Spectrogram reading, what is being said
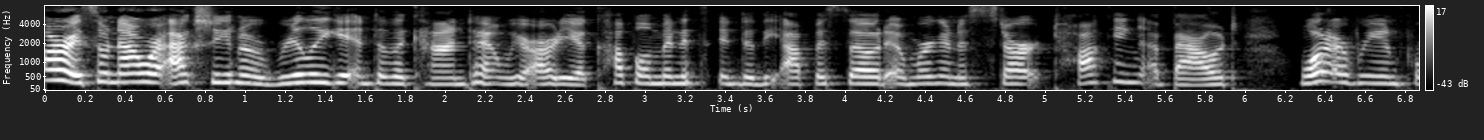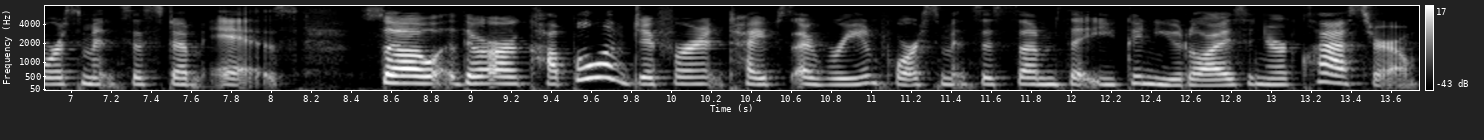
All right, so now we're actually going to really get into the content. We're already a couple minutes into the episode, and we're going to start talking about what a reinforcement system is. So, there are a couple of different types of reinforcement systems that you can utilize in your classroom.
